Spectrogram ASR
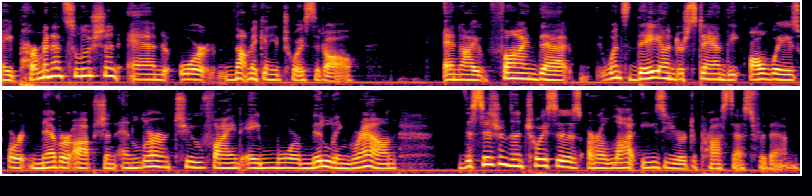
a permanent solution and or not make any choice at all and i find that once they understand the always or never option and learn to find a more middling ground decisions and choices are a lot easier to process for them.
